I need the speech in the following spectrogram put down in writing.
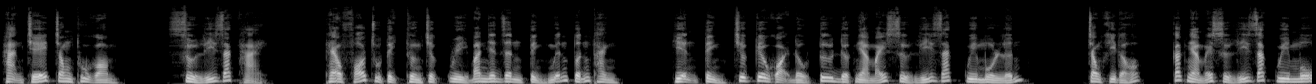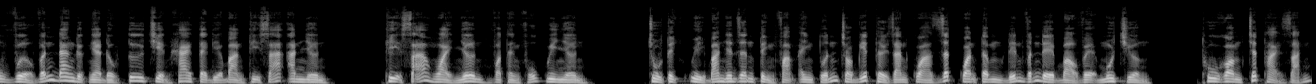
hạn chế trong thu gom, xử lý rác thải. Theo Phó Chủ tịch Thường trực Ủy ban Nhân dân tỉnh Nguyễn Tuấn Thanh, hiện tỉnh chưa kêu gọi đầu tư được nhà máy xử lý rác quy mô lớn. Trong khi đó, các nhà máy xử lý rác quy mô vừa vẫn đang được nhà đầu tư triển khai tại địa bàn thị xã An Nhơn, thị xã Hoài Nhơn và thành phố Quy Nhơn. Chủ tịch Ủy ban Nhân dân tỉnh Phạm Anh Tuấn cho biết thời gian qua rất quan tâm đến vấn đề bảo vệ môi trường, thu gom chất thải rắn.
